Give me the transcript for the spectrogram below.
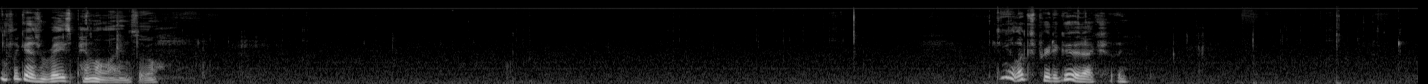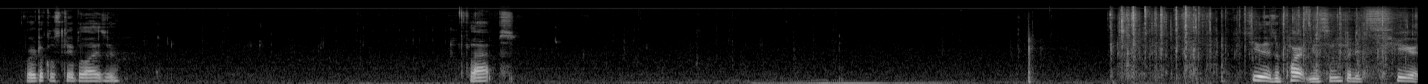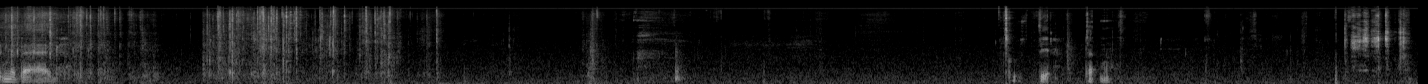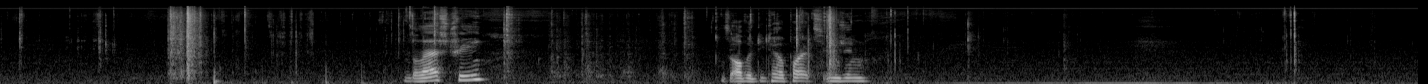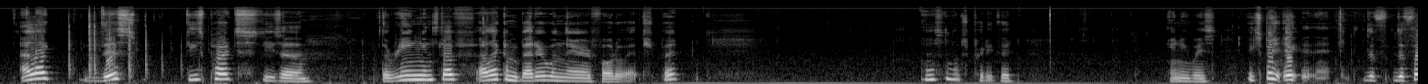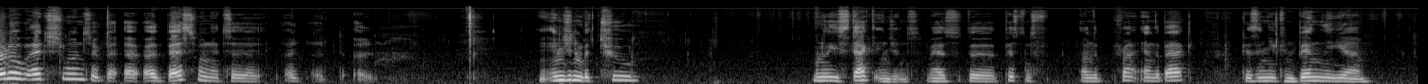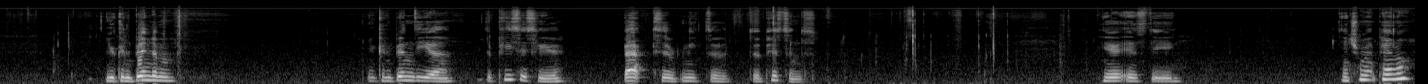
Looks like it has raised panel lines though. Looks pretty good actually. Vertical stabilizer. Flaps. See there's a part missing, but it's here in the bag. Goes there, that one. The last tree is all the detail parts, engine. I like this, these parts, these uh, the ring and stuff. I like them better when they're photo etched, but this one looks pretty good. Anyways, especially uh, the the photo etched ones are, be, are best when it's a, a, a, a an engine with two one of these stacked engines. It has the pistons on the front and the back because then you can bend the um, you can bend them you can bend the uh, the pieces here back to meet the, the pistons. Here is the instrument panel.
